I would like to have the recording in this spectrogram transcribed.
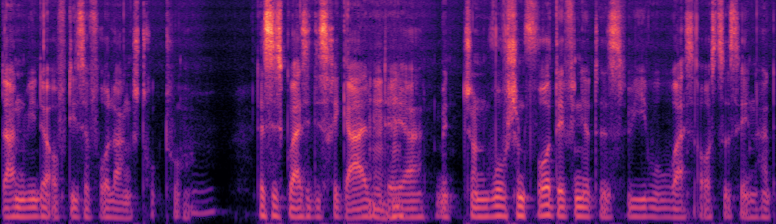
dann wieder auf diese Vorlagenstruktur. Mhm. Das ist quasi das Regal wieder, mhm. ja, mit schon, wo schon vordefiniert ist, wie wo was auszusehen hat.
